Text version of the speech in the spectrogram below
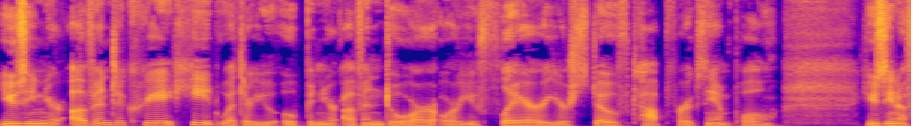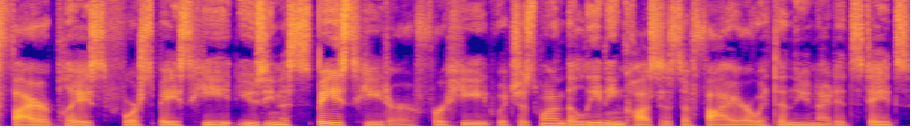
using your oven to create heat, whether you open your oven door or you flare your stove top, for example using a fireplace for space heat, using a space heater for heat, which is one of the leading causes of fire within the United States,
